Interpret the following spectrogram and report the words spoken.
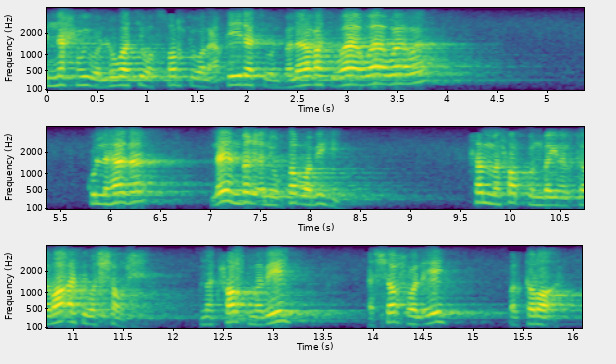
في النحو واللغة والصرف والعقيدة والبلاغة و و و و. كل هذا لا ينبغي أن يغتر به. ثم فرق بين القراءة والشرح. هناك فرق ما بين الشرح والإيه؟ والقراءة.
